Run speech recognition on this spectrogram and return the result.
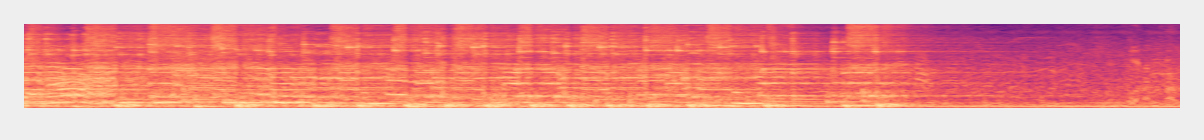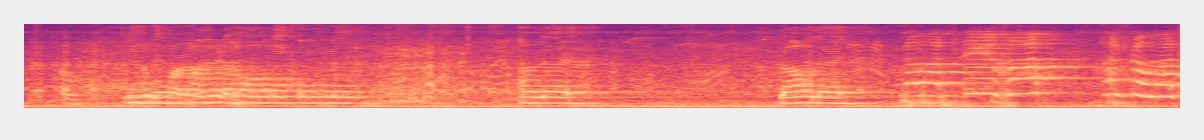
เดี๋ยวพ่อยังเหลือประมาณทองอีกองค์หนึ่งเอาเลย ร้องเลย สวัสดีครับค่ะสวัส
